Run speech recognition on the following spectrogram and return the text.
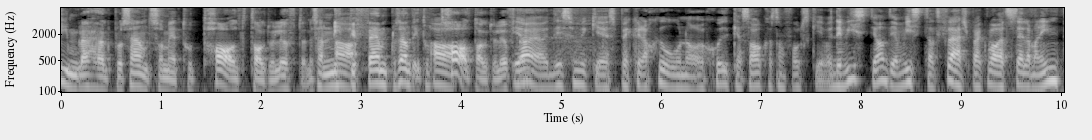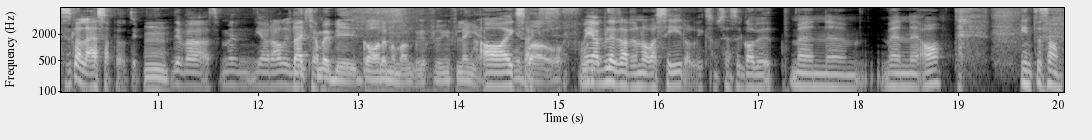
himla hög procent som är totalt taget ur luften. Det är så här 95% är totalt taget ur luften. Ja, ja, det är så mycket spekulationer och sjuka saker som folk skriver. Det visste jag inte. Jag visste att Flashback var ett ställe man inte ska läsa på, typ. Mm. Det var, men jag hade aldrig Där läst kan man ju bli galen om man in för länge. Ja, exakt. bara, men jag bläddrade några sidor liksom, sen så gav jag upp. Men, eh, men ja, intressant.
